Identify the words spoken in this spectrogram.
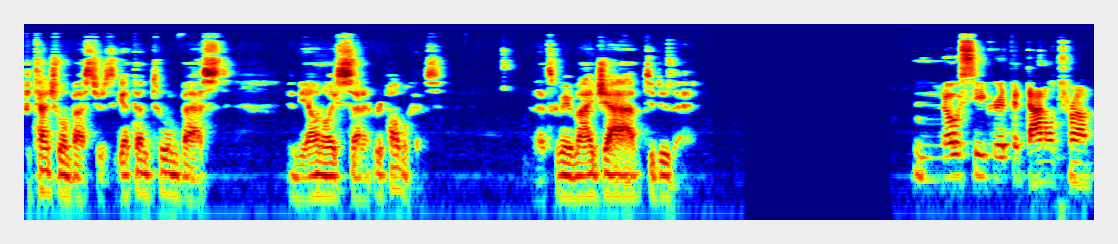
potential investors, to get them to invest in the Illinois Senate Republicans. That's going to be my job to do that. No secret that Donald Trump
